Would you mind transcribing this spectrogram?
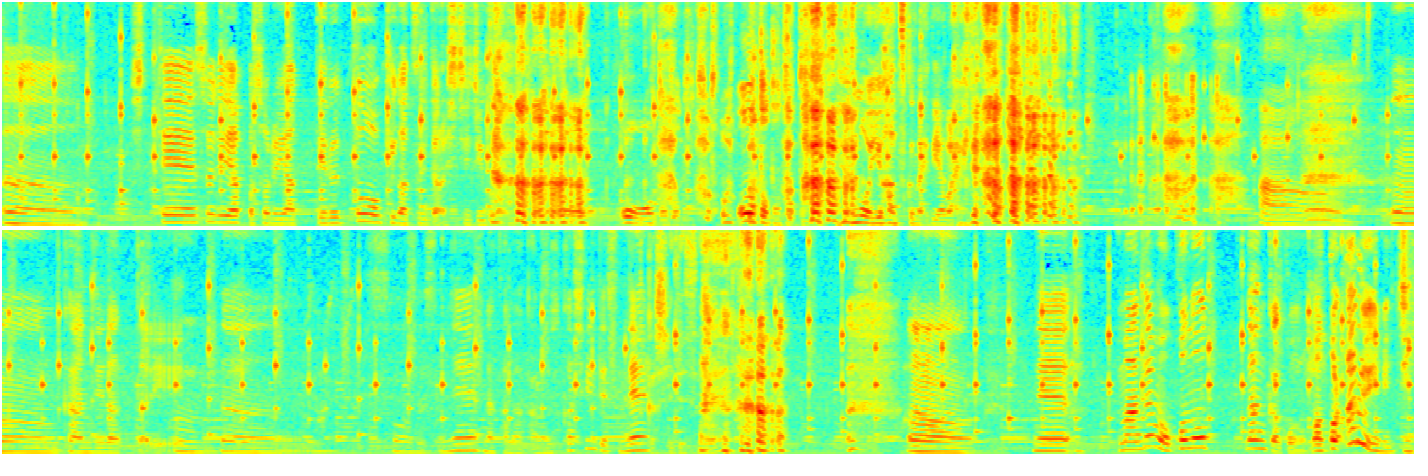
うん。してそれでやっぱそれやってると気がついたら7時ぐらい。おおとっとっとっとおっとっとっとっともう夕飯作んないとやばいみたいああなうん感じだったりうんうんそうですねなかなか難しいですね難しいですねうんねまあでもこのなんかこのまあこれある意味実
